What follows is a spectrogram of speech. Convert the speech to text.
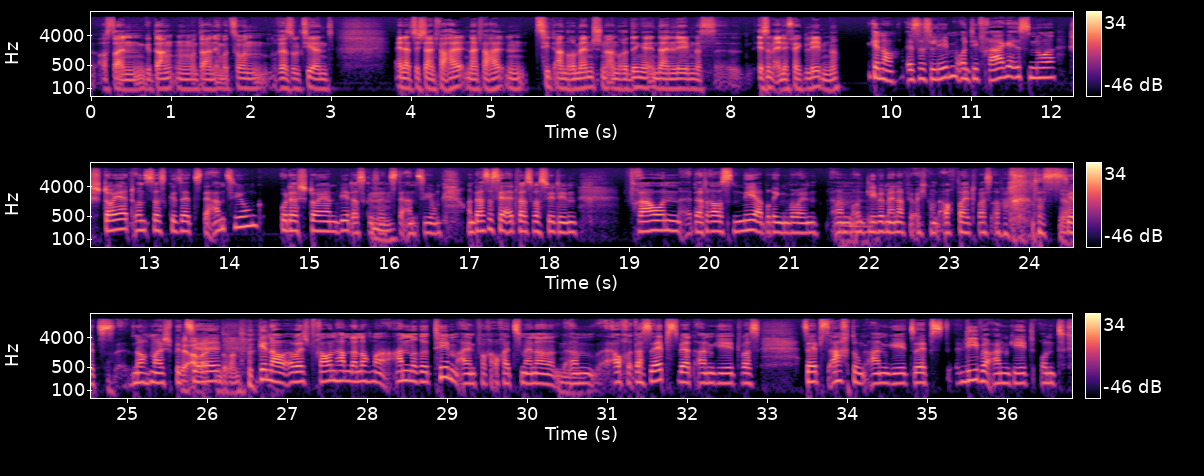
aus deinen Gedanken und deinen Emotionen resultierend ändert sich dein Verhalten. Dein Verhalten zieht andere Menschen, andere Dinge in dein Leben. Das äh, ist im Endeffekt Leben, ne? Genau, es ist Leben und die Frage ist nur, steuert uns das Gesetz der Anziehung oder steuern wir das Gesetz mhm. der Anziehung? Und das ist ja etwas, was wir den Frauen da draußen näher bringen wollen. Ähm, mhm. Und liebe Männer, für euch kommt auch bald was, aber das ist ja. jetzt nochmal speziell. Wir dran. Genau, aber Frauen haben da nochmal andere Themen einfach, auch als Männer, mhm. ähm, auch was Selbstwert angeht, was Selbstachtung angeht, Selbstliebe angeht. Und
